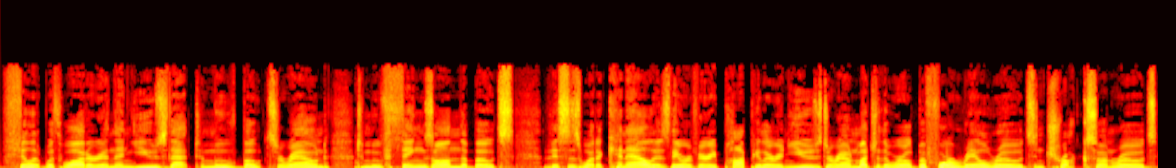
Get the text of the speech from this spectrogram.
fill it with water, and then use that to move boats around, to move things on the boats, this is what a canal is. They were very popular and used around much of the world before railroads and trucks on roads.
